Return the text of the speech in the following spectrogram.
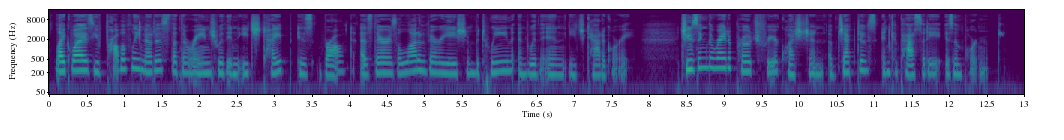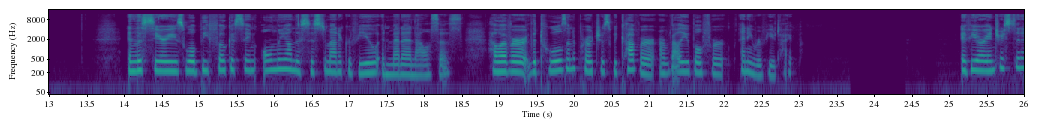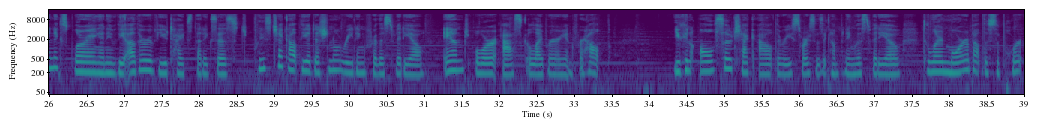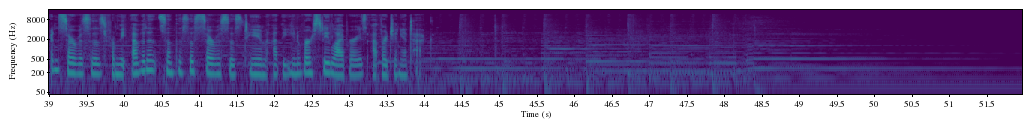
Likewise, you've probably noticed that the range within each type is broad, as there is a lot of variation between and within each category. Choosing the right approach for your question, objectives, and capacity is important. In this series, we'll be focusing only on the systematic review and meta analysis. However, the tools and approaches we cover are valuable for any review type. If you are interested in exploring any of the other review types that exist, please check out the additional reading for this video and or ask a librarian for help. You can also check out the resources accompanying this video to learn more about the support and services from the Evidence Synthesis Services team at the University Libraries at Virginia Tech.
